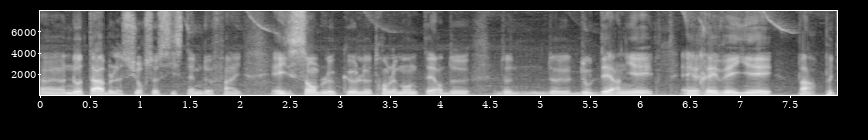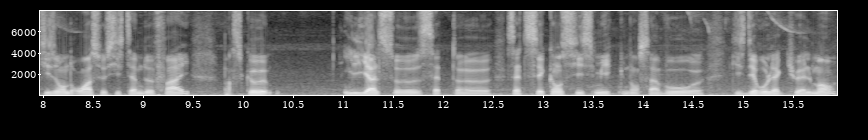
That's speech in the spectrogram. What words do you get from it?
notable sur ce système de failles. Et il semble que le tremblement de terre de, d'août dernier ait réveillé par petits endroits ce système de failles, parce que il y a euh, cette, séquence sismique dans Savo euh, qui se déroule actuellement,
